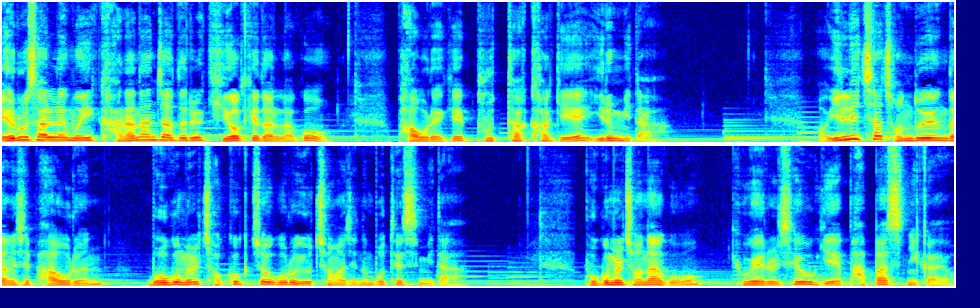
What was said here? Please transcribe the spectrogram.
예루살렘의 가난한 자들을 기억해 달라고 바울에게 부탁하기에 이릅니다. 1, 어, 2차 전도여행 당시 바울은 모금을 적극적으로 요청하지는 못했습니다. 복음을 전하고 교회를 세우기에 바빴으니까요.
